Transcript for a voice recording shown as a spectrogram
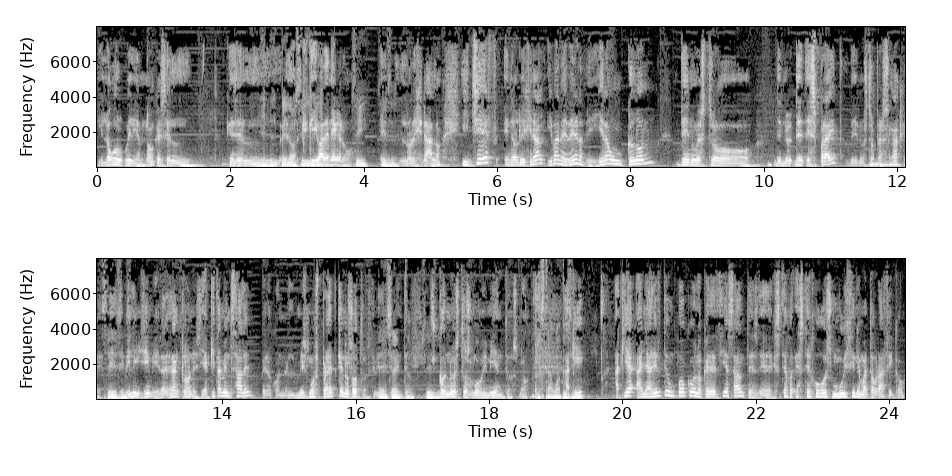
y luego el Williams, ¿no? Que es el que es el, pelo así. que iba de negro, Sí, sí, el, sí. original, ¿no? Y Jeff en el original iba de verde y era un clon de nuestro de, de- de sprite de nuestro personaje, Sí, de, sí, de Billy y Jimmy, era- eran clones y aquí también salen, pero con el mismo sprite que nosotros, evidentemente, Exacto, sí, y sí. con nuestros movimientos, ¿no? Está guapísimo. Aquí Aquí añadirte un poco lo que decías antes, de este, este juego es muy cinematográfico.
